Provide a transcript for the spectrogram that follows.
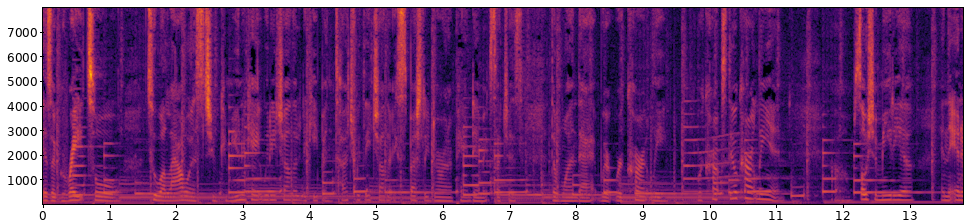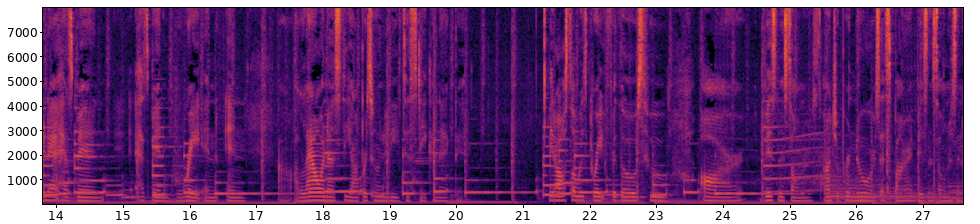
is a great tool to allow us to communicate with each other, to keep in touch with each other, especially during a pandemic such as the one that we're, we're currently we're cur- still currently in. Um, social media and the internet has been has been great in in uh, allowing us the opportunity to stay connected. It also is great for those who are business owners, entrepreneurs, aspiring business owners, and,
